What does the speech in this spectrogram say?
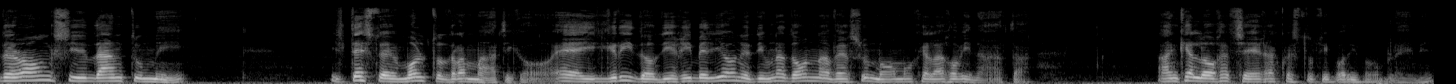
the Wrongs You Done to Me. Il testo è molto drammatico, è il grido di ribellione di una donna verso un uomo che l'ha rovinata. Anche allora c'era questo tipo di problemi.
